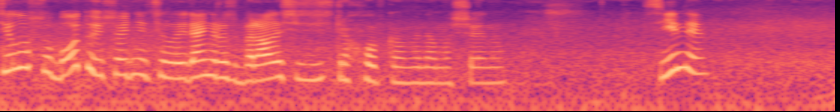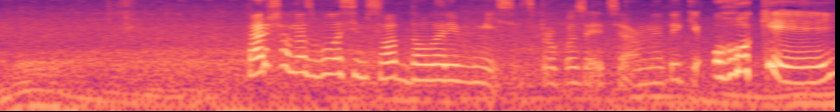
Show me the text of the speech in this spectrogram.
цілу суботу і сьогодні цілий день розбиралися зі страховками на машину. Ціни. Перша у нас була 700 доларів в місяць пропозиція. Ми такі окей.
